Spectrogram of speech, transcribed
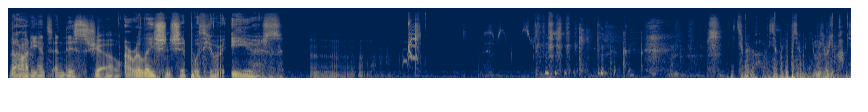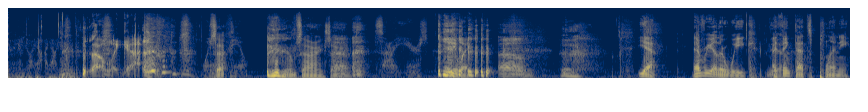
the audience, and this show. Our relationship with your ears. oh my god. We So- love you. I'm sorry, sorry. Sorry, ears. Anyway, um, yeah. Every other week, I think that's plenty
